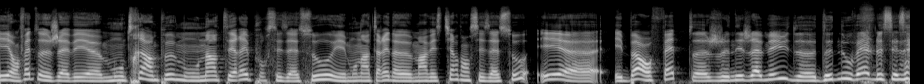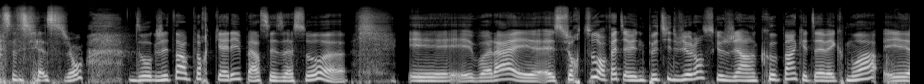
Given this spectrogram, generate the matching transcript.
Et en fait, euh, j'avais euh, montré un peu mon intérêt pour ces assos et mon intérêt de m'investir dans ces assos. Et, euh, et bah, en fait, je n'ai jamais eu de, nouvelles de ces associations. Donc, j'étais un peu recalée par ces assos. et, et voilà. Et, et surtout, en fait, il y avait une petite violence parce que j'ai un copain qui était avec moi. Et.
